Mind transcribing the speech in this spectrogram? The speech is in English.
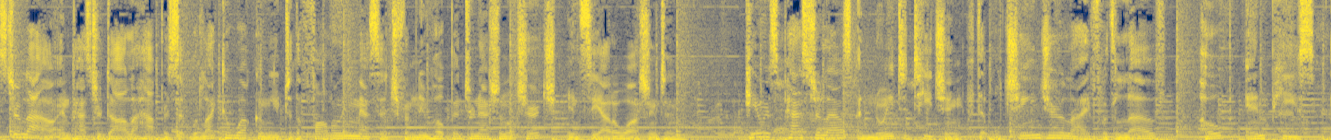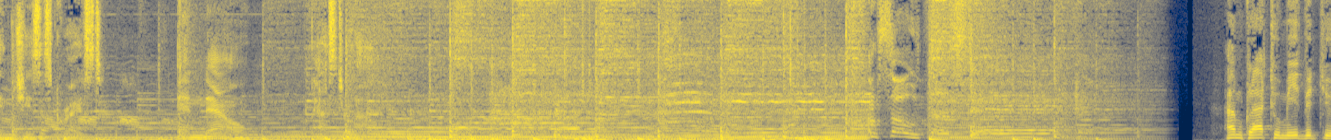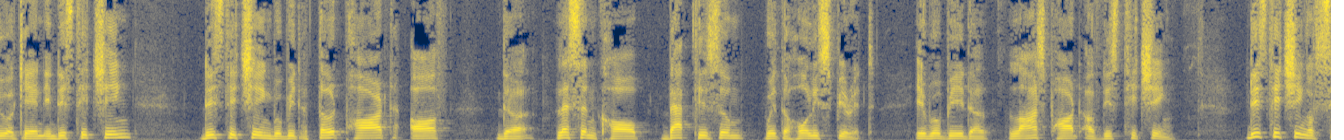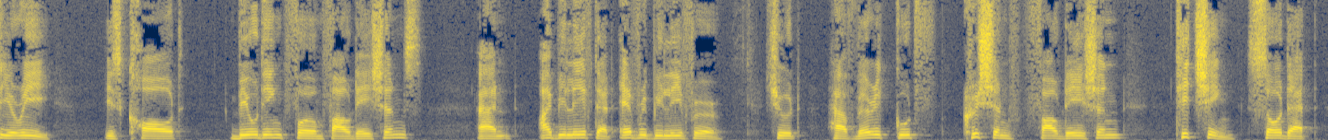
Pastor Lau and Pastor Dala Haprasit would like to welcome you to the following message from New Hope International Church in Seattle, Washington. Here is Pastor Lau's anointed teaching that will change your life with love, hope, and peace in Jesus Christ. And now, Pastor Lau. I'm so thirsty. I'm glad to meet with you again in this teaching. This teaching will be the third part of the lesson called Baptism with the Holy Spirit. It will be the last part of this teaching. This teaching of series is called Building Firm Foundations, and I believe that every believer should have very good Christian foundation teaching so that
